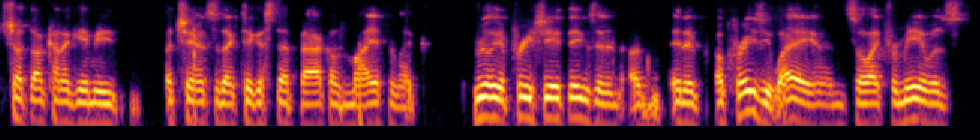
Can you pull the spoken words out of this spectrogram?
shutdown kind of gave me a chance to like take a step back on life and like really appreciate things in a, in a, a crazy way. And so like for me, it was,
